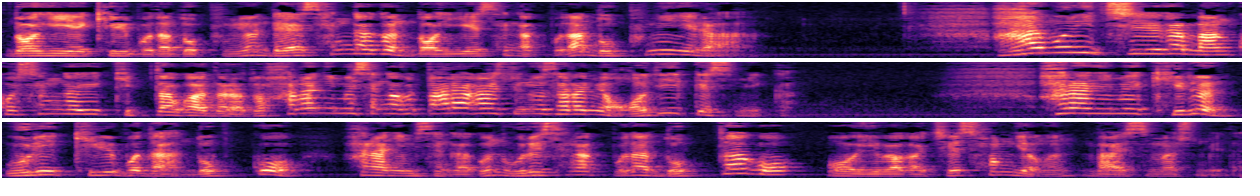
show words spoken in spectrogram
너희의 길보다 높으며 내 생각은 너희의 생각보다 높음이니라. 아무리 지혜가 많고 생각이 깊다고 하더라도 하나님의 생각을 따라갈 수 있는 사람이 어디 있겠습니까? 하나님의 길은 우리 길보다 높고 하나님 생각은 우리 생각보다 높다고 어, 이와 같이 성경은 말씀하십니다.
